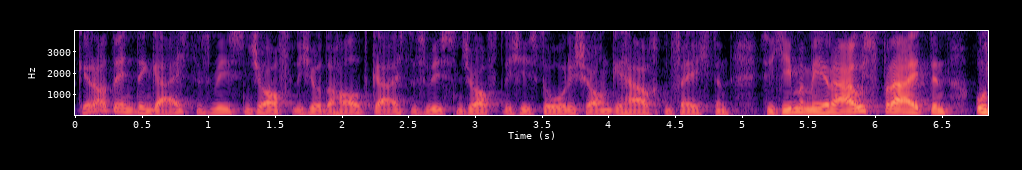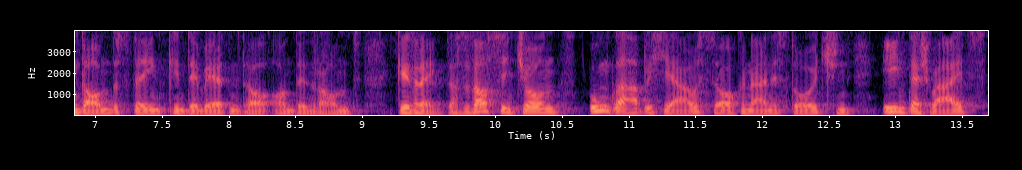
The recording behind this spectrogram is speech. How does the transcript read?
gerade in den geisteswissenschaftlich oder halbgeisteswissenschaftlich historisch angehauchten Fächern, sich immer mehr ausbreiten und Andersdenkende werden da an den Rand gedrängt. Also das sind schon unglaubliche Aussagen eines Deutschen in der Schweiz,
